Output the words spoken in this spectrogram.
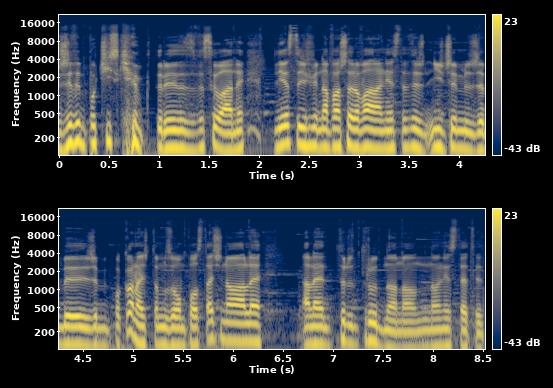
żywym pociskiem, który jest wysyłany. Nie jesteś nafaszerowana niestety niczym, żeby, żeby pokonać tą złą postać, no ale, ale tr trudno, no, no niestety.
